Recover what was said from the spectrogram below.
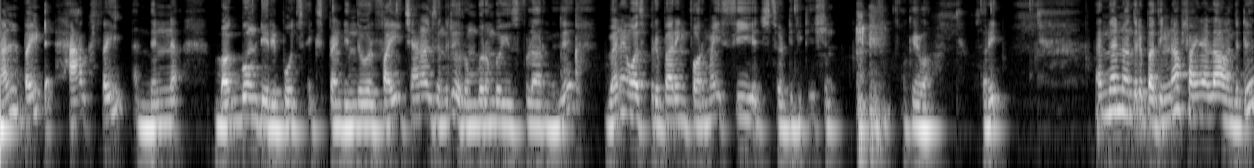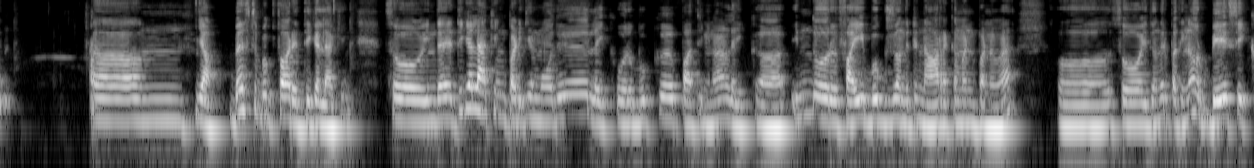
null byte Hak5 and then bug bounty reports expand இந்த ஒரு ஃபைவ் சேனல்ஸ் வந்துட்டு ரொம்ப ரொம்ப யூஸ்ஃபுல்லாக இருந்தது. When I was preparing for my CEH certification ஓகேவா சாரி அண்ட் தென் வந்துட்டு பார்த்தீங்கன்னா ஃபைனலாக வந்துட்டு yeah best book for ethical hacking so இந்த எத்திக்கல் ஹேக்கிங் படிக்கும் போது லைக் ஒரு புக்கு பார்த்தீங்கன்னா லைக் uh, இந்த ஒரு ஃபைவ் புக்ஸ் வந்துட்டு நான் ரெக்கமெண்ட் பண்ணுவேன். Uh, ஸோ இது வந்துட்டு பார்த்தீங்கன்னா ஒரு பேசிக்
